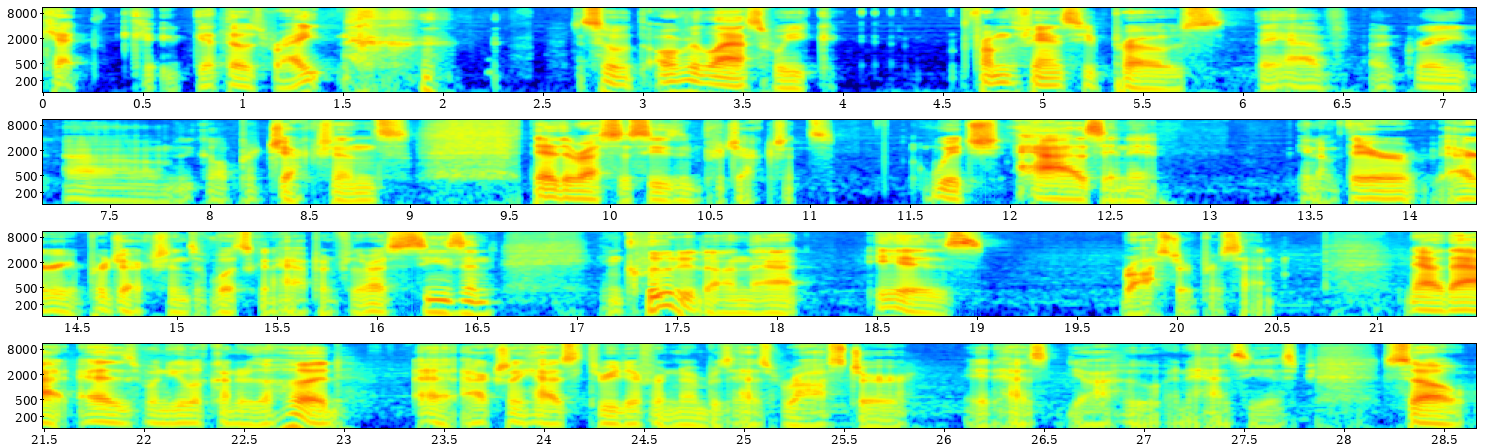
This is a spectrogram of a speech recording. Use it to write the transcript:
get get those right. so over the last week, from the Fantasy Pros, they have a great um, they call projections. They have the rest of the season projections, which has in it, you know, their aggregate projections of what's going to happen for the rest of the season. Included on that is roster percent. Now that, as when you look under the hood, uh, actually has three different numbers. It has roster, it has Yahoo, and it has ESPN. So,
